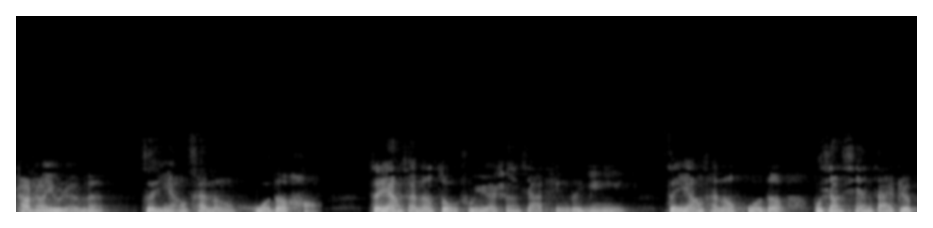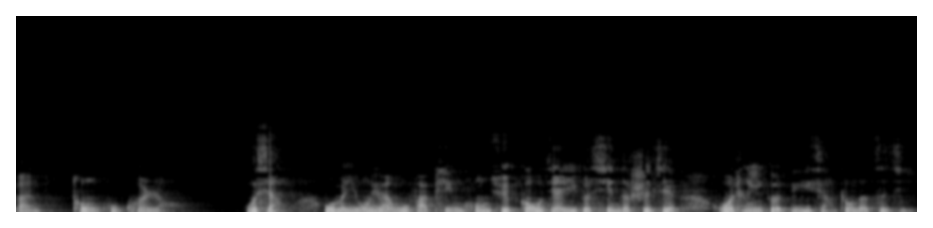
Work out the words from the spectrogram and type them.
常常有人问，怎样才能活得好？怎样才能走出原生家庭的阴影？怎样才能活得不像现在这般痛苦困扰？我想，我们永远无法凭空去构建一个新的世界，活成一个理想中的自己，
